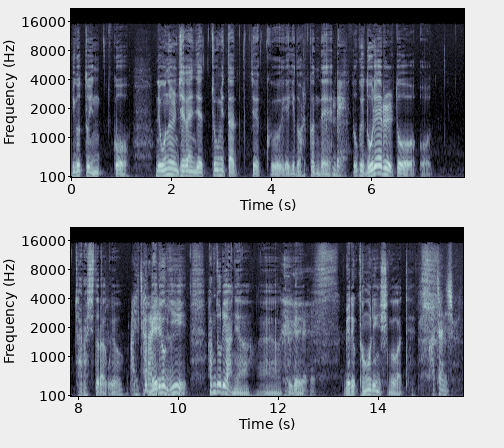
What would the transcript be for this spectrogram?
이것도 있고 근데 오늘 제가 이제 조금 이따 이제 그 얘기도 할 건데 네. 또그 노래를 또 어, 잘 하시더라고요. 그 매력이 한둘이 아니야. 아, 그게 매력 덩어리이신 것 같아. 과찬이십니다.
